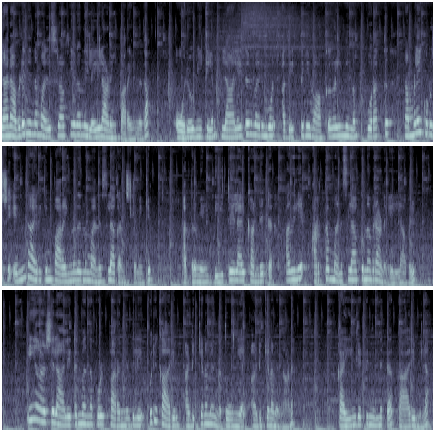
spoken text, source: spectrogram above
ഞാൻ അവിടെ നിന്ന് മത്സരാർത്ഥി എന്ന നിലയിലാണ് ഈ പറയുന്നത്. ഓരോ വീക്കിലും ലാലേട്ടൻ വരുമ്പോൾ അദ്ദേഹത്തിന്റെ വാക്കുകളിൽ നിന്നും പുറത്ത് നമ്മളെക്കുറിച്ച് എന്തായിരിക്കും പറയുന്നതെന്ന് മനസ്സിലാക്കാൻ ശ്രമിക്കും. അത്രമേൽ ഡീറ്റെയിൽ ആയി കണ്ടിട്ട് അതിലെ അർത്ഥം മനസ്സിലാക്കുന്നവരാണ് എല്ലാവരും. ഈ ആഴ്ച ലാലേട്ടൻ വന്നപ്പോൾ പറഞ്ഞതിലെ ഒരു കാര്യം അടിക്കണമെന്ന് തോന്നിയാൽ അടിക്കണമെന്നാണ്. കൈയും കെട്ടി നിന്നിട്ട് കാര്യമില്ല.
